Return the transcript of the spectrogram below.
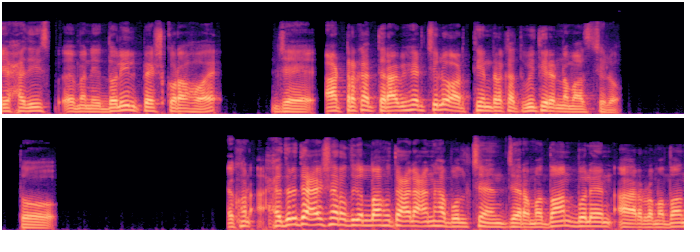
এই হাদিস মানে দলিল পেশ করা হয় যে আট রাখাত তেরাবিহের ছিল আর তিন রাখাত উইথিরের নামাজ ছিল। তো এখন হজরত আয়েশা রদি আল্লাহ তালা আনহা বলছেন যে রমাদান বলেন আর রমাদান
